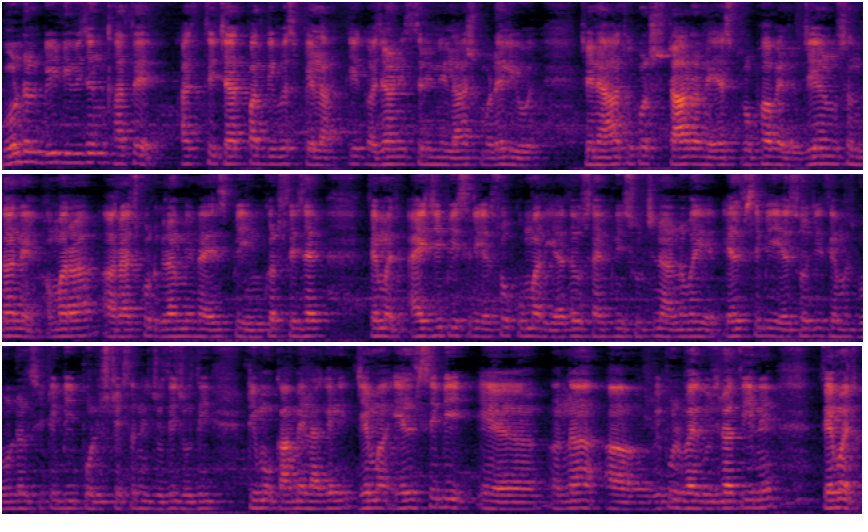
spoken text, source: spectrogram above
ગોંડલ બી ડિવિઝન ખાતે આજથી ચાર પાંચ દિવસ પહેલા એક અજાણી સ્ત્રીની લાશ મળેલી હોય, જેને હાથ ઉપર સ્ટાર અને એસ પ્રોફાવેલ જે અનુસંધાને અમારા રાજકોટ ગ્રામ્યના એસપી હિમકરસિંહ સાહેબ તેમજ આઈજીપી શ્રી અશોક કુમાર યાદવ સાહેબની સૂચના અન્વયે એલસીબી એસઓજી તેમજ ગોંડલ સિટી બી પોલીસ સ્ટેશનની જુદી જુદી ટીમો કામે લાગેલી, જેમાં એલસીબી ના વિપુલભાઈ ગુજરાતીને તેમજ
